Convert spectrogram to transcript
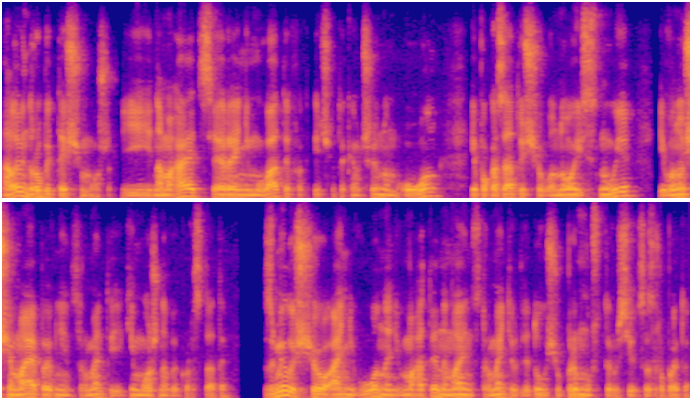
але він робить те, що може, і намагається реанімувати фактично таким чином ООН і показати, що воно існує, і воно ще має певні інструменти, які можна використати. Зрозуміло, що ані в ООН, ані в МАГАТЕ немає інструментів для того, щоб примусити Росію це зробити,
